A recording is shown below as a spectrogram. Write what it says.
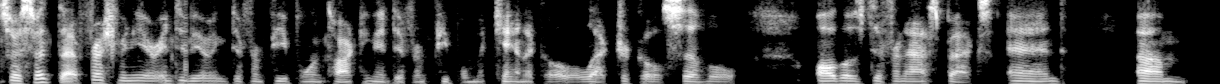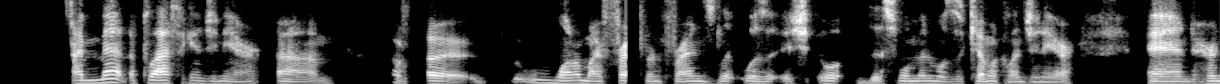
so I spent that freshman year interviewing different people and talking to different people mechanical, electrical, civil, all those different aspects. And um, I met a plastic engineer. Um, one of my freshman friends was this woman was a chemical engineer, and her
